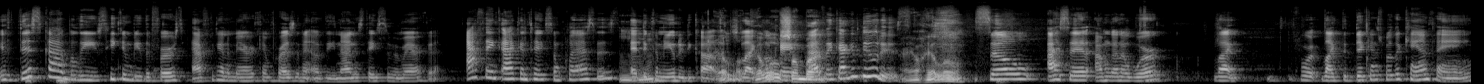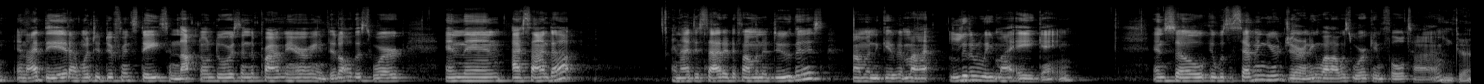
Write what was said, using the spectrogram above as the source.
if this guy believes he can be the first African American president of the United States of America, I think I can take some classes mm-hmm. at the mm-hmm. community college. Hello, like, hello, okay, somebody. I think I can do this. Hello. So I said I'm gonna work like for like the Dickens for the campaign, and I did. I went to different states and knocked on doors in the primary and did all this work, and then I signed up, and I decided if I'm gonna do this, I'm gonna give it my literally my A game. And so it was a seven year journey while I was working full time. Okay.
